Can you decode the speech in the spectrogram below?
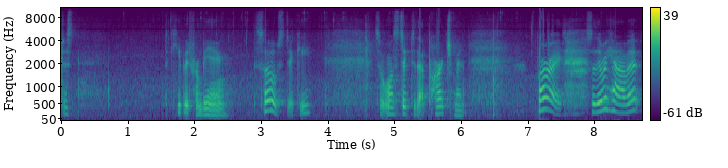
just keep it from being so sticky so it won't stick to that parchment. All right, so there we have it.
